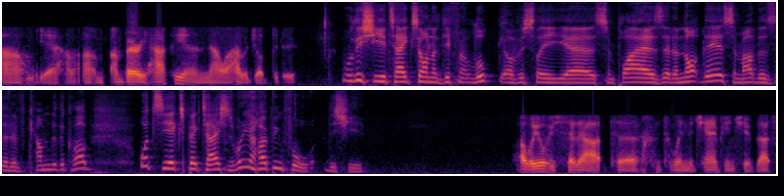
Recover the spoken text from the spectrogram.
Um, yeah, I'm, I'm very happy, and now I have a job to do. Well, this year takes on a different look. Obviously, uh, some players that are not there, some others that have come to the club. What's the expectations? What are you hoping for this year? Oh, we always set out to to win the championship. That's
